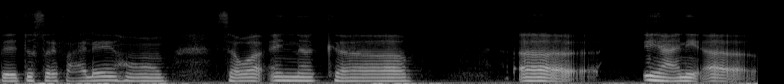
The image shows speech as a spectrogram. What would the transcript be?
بتصرف عليهم سواء إنك آه آه يعني آه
